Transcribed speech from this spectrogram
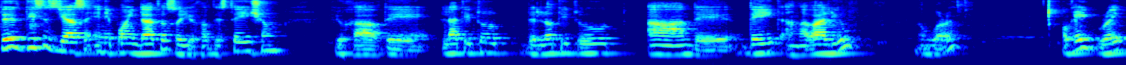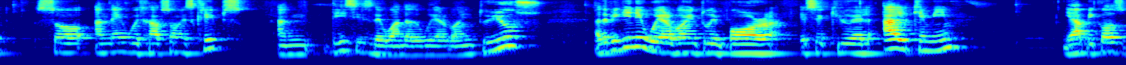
This, this is just any point data. So you have the station you have the latitude the longitude and the date and a value. Don't worry okay great. So and then we have some scripts and this is the one that we are going to use. At the beginning we are going to import SQL Alchemy. Yeah because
